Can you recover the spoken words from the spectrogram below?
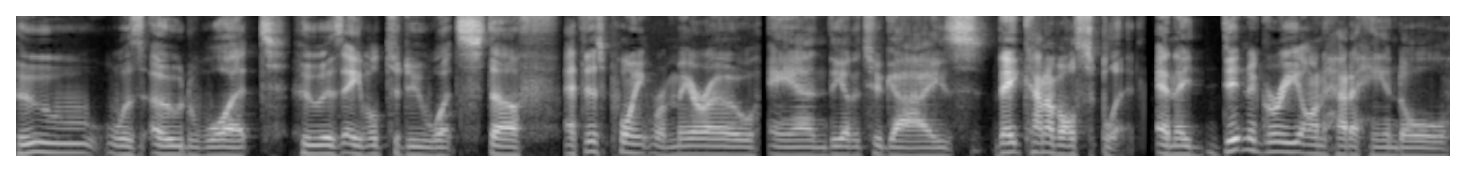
Who was owed what? Who is able to do what stuff? At this point, Romero and the other two guys, they kind of all split and they didn't agree on how to handle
